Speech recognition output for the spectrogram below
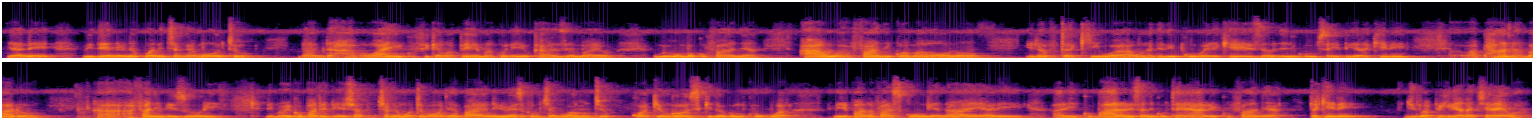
Yaani vitendo inakuwa ni changamoto, labda hawawahi kufika mapema kwenye hiyo kazi ambayo umemwomba kufanya, au hafanyi kwa maono inavyotakiwa. Unajaribu kumwelekeza, unajaribu kumsaidia, lakini hapana, bado hafanyi vizuri. Nimewahi kupata pia changamoto moja ambayo niliweza kumchagua mtu kwa kiongozi kidogo mkubwa. Nilipata nafasi kuongea naye, ali- alikubali, alisema niko tayari kufanya, lakini Jumapili anachelewa,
